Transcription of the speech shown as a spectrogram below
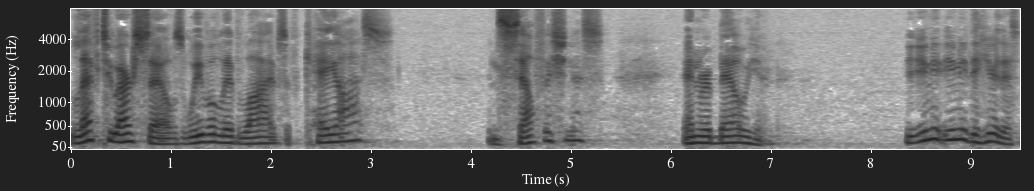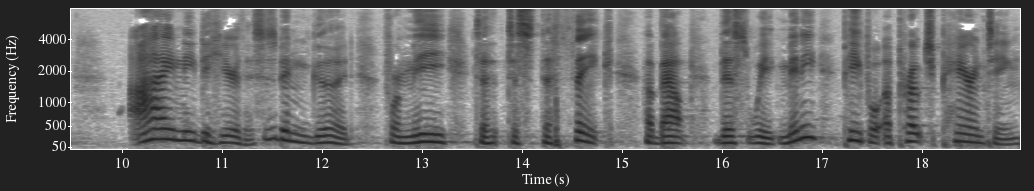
Left to ourselves, we will live lives of chaos and selfishness and rebellion. You need, you need to hear this. I need to hear this. This has been good for me to, to, to think about this week. Many people approach parenting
